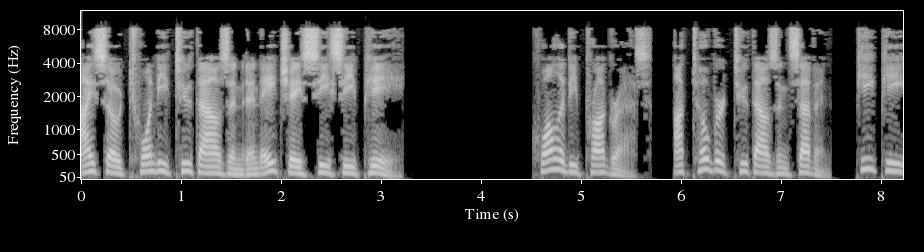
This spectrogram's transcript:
ISO 22000 and HACCP. Quality Progress. October 2007. pp.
